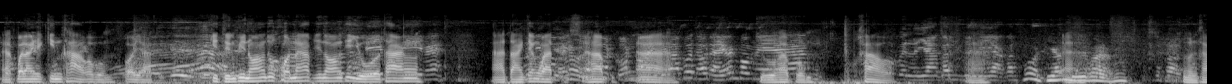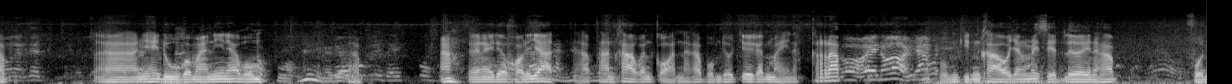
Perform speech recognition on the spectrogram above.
นะครับกำลังจะกินข้าวครับผมก็อยากคิดถึงพี่น้องทุกคนนะครับพี่น้องที่อยู่ทาง อ่าต่างจังหวัดนะครับอ่าดูครับผมข้าวเป็นระยะกันเป็นระยะกันโอ้เทียงดีป่ะนู่นครับอ่าอันนี้ให้ดูประมาณนี้นะครับผมครับอ้าวเดี๋ยวยังไงเดี๋ยวขออนุญาตนะครับทานข้าวกันก่อนนะครับ ผมเดี๋ยวเจอกันใหม่นะครับ ผมกินข้าวยังไม่เสร็จเลยนะครับ ฝน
